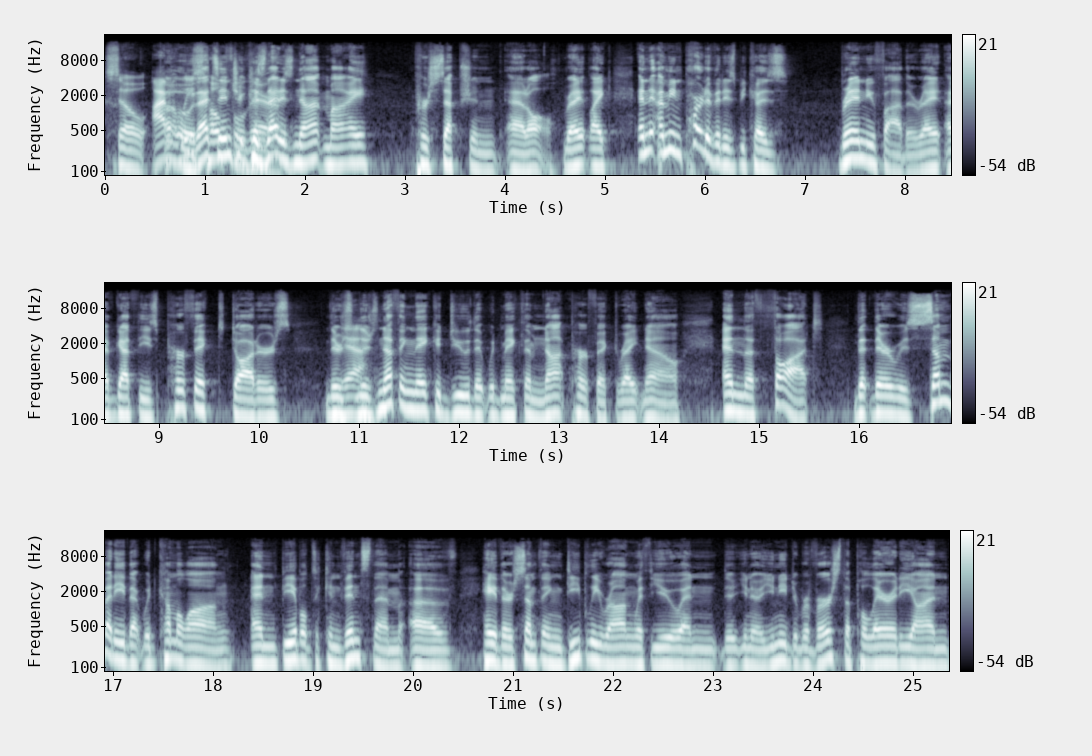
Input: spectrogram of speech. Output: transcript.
So I'm at oh, least that's interesting because that is not my perception at all, right? Like, and I mean, part of it is because brand new father, right? I've got these perfect daughters. There's Yeah. there's nothing they could do that would make them not perfect right now, and the thought that there was somebody that would come along and be able to convince them of hey there's something deeply wrong with you and you know you need to reverse the polarity on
